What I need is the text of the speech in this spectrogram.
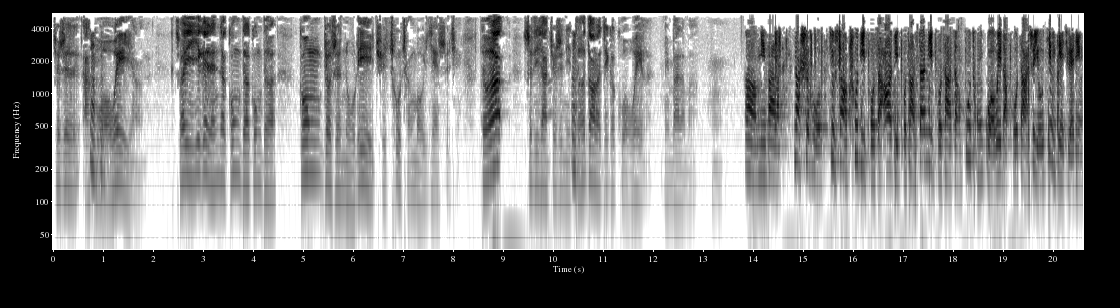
就是啊果位一样的。所以一个人的功德，功德，功就是努力去促成某一件事情，德实际上就是你嗯。得到了这个果位了，明白了吗？嗯，啊，明白了。那师傅，就像初地菩萨、二地菩萨、三地菩萨等不同果位的菩萨是由境界决定。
